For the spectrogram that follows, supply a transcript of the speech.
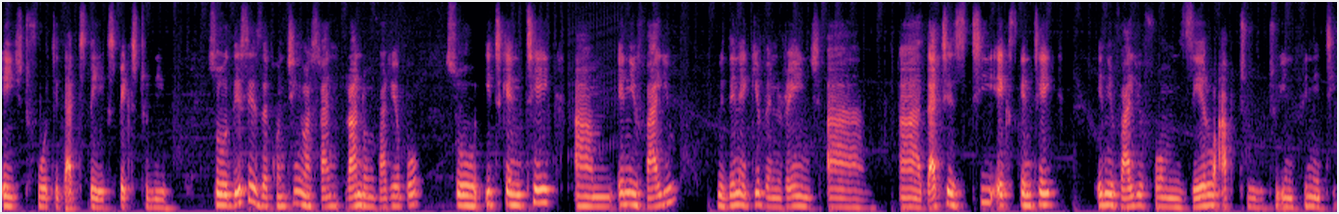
aged 40 that they expect to live. So this is a continuous ran, random variable. So it can take um, any value within a given range. Uh, uh, that is, Tx can take any value from zero up to, to infinity.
